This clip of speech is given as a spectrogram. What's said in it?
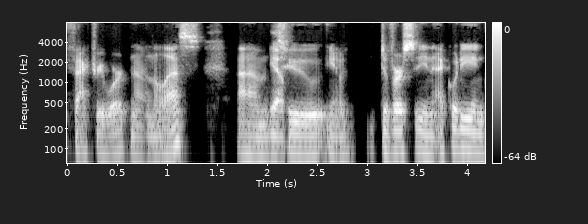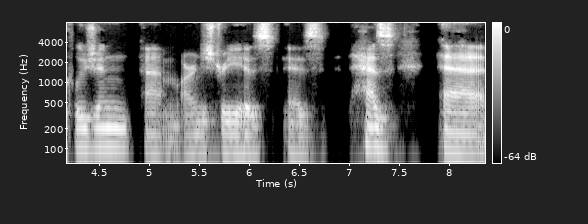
factory work nonetheless. Um, Yep. To you know, diversity and equity inclusion. Um, our industry has has has uh,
